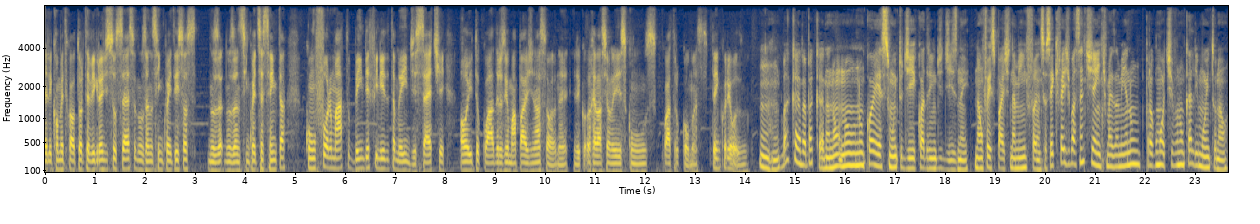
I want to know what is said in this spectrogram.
Ele comenta que o autor teve grande sucesso nos anos 50 e so nos, nos anos 50 e 60, com um formato bem definido também, de 7 a 8 quadros em uma página só, né? Ele relaciona isso com os quatro comas. Bem curioso. Uhum, bacana, bacana. Não, não, não conheço muito de quadrinho de Disney. Não fez parte da minha infância. Eu sei que fez de bastante gente, mas a minha, não, por algum motivo, nunca li muito, não.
